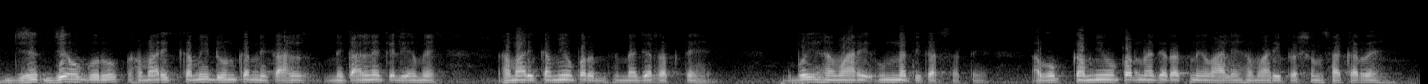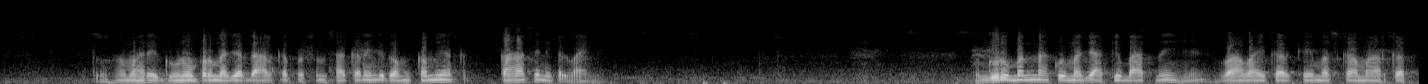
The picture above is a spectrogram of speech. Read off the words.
जो गुरु, हमारी कमी ढूंढकर निकाल, निकालने के लिए हमें हमारी कमियों पर नज़र रखते हैं। वही हमारी उन्नति कर सकते हैं। अब वो कमियों पर नज़र रखने वाले हमारी प्रशंसा कर रहे हैं। तो हमारे गुणों पर नज़र डालकर प्रशंसा करेंगे तो हम कमियाँ कहाँ से निकलवाएँगे? गुरु बनना कोई मज़ाक की बात नहीं है। वाह वाह करके मस्का मारकर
